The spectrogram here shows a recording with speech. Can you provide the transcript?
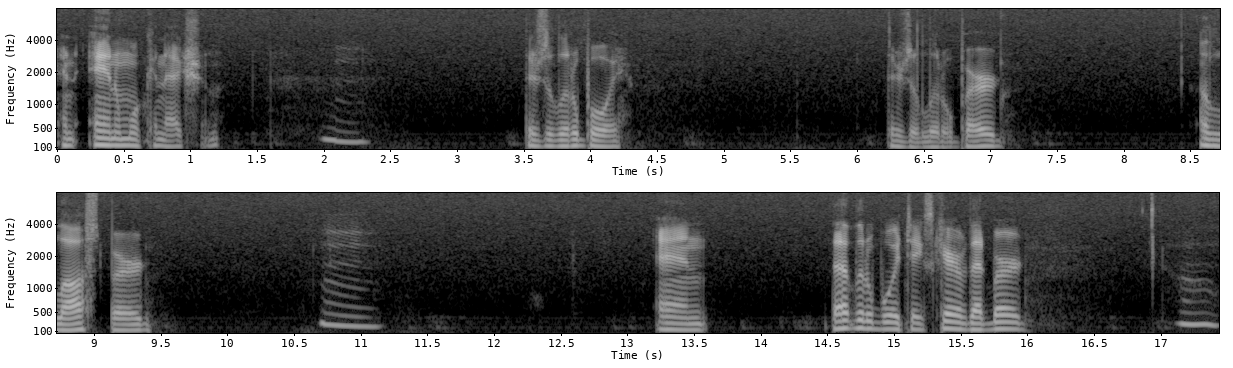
and animal connection. Hmm. There's a little boy. There's a little bird. A lost bird. Hmm. And that little boy takes care of that bird Oh.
